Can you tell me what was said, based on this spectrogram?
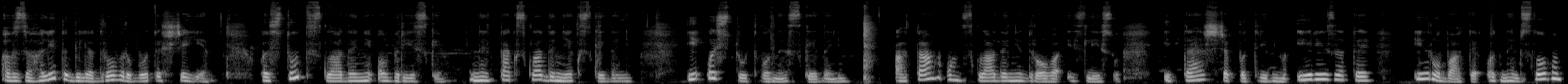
А взагалі-то біля дров роботи ще є. Ось тут складені обрізки, не так складені, як скидані. І ось тут вони скидані. А там он складені дрова із лісу. І теж ще потрібно і різати, і рубати. Одним словом,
